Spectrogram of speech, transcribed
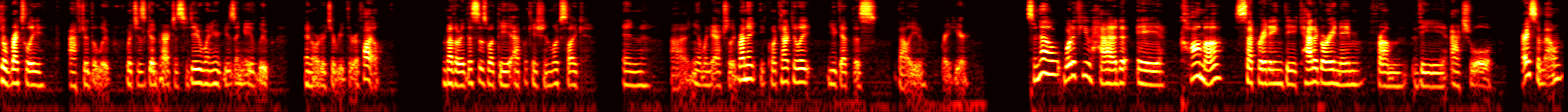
directly after the loop, which is good practice to do when you're using a loop in order to read through a file. And by the way, this is what the application looks like in, uh, you know, when you actually run it, you click calculate, you get this value right here. So now, what if you had a comma separating the category name from the actual price amount,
